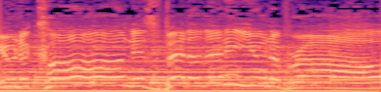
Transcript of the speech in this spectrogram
unicorn is better than a unibrow.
